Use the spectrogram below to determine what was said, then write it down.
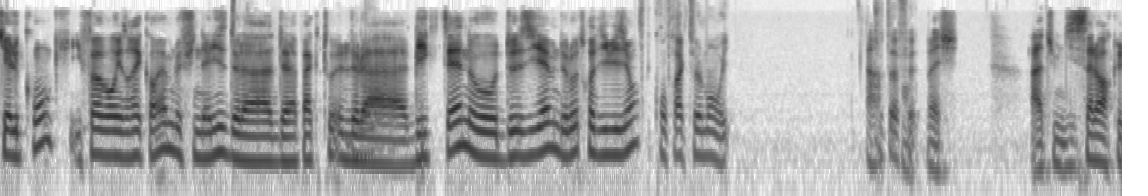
quelconque, il favoriserait quand même le finaliste de la de la de la Big Ten au deuxième de l'autre division? Contractuellement, oui. Ah, Tout à fait. ah, tu me dis ça alors que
